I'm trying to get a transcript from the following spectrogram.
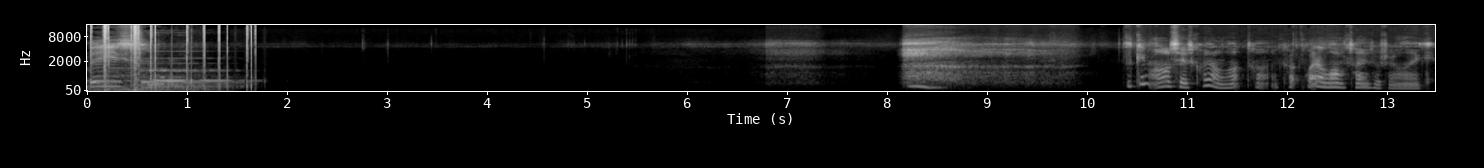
Please. this game honestly has quite a lot time, quite a long time, which I like.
